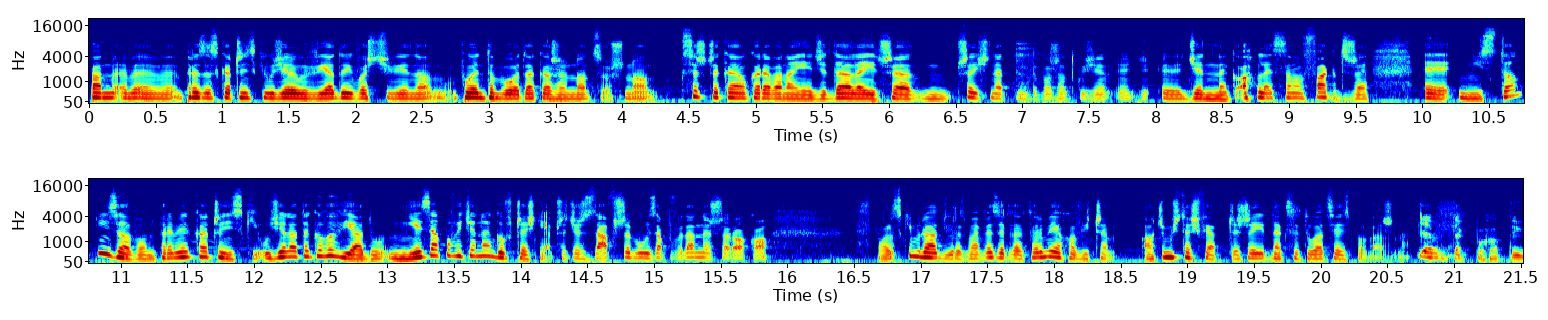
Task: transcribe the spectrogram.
pan e, prezes Kaczyński udzielił wywiadu i właściwie no, puentą było taka, że no cóż, no, psy szczekają, karawana jedzie dalej, trzeba przejść nad tym do porządku e, dziennego, ale sam fakt, że e, ni stąd, ni zowąd premier Kaczyński udziela tego wywiadu, niezapowiedzianego wcześniej, a przecież zawsze był zapowiadany szeroko, w Polskim Radiu rozmawia z redaktorem Jachowiczem, o czymś to świadczy, że jednak sytuacja jest poważna. Ja bym tak pochopnych,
